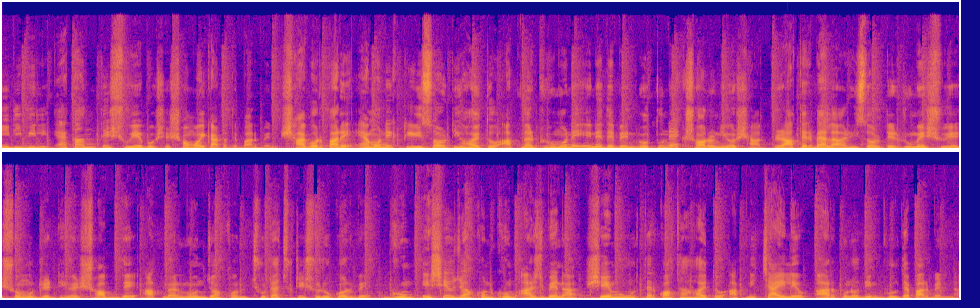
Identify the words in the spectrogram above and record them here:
নিরিবিলি একান্তে শুয়ে বসে সময় কাটাতে পারবেন। সাগর পারে এমন একটি রিসোর্টই হয়তো আপনার ভ্রমণে এনে দেবে নতুন এক স্মরণীয় স্বাদ। রাতের বেলা রিসোর্টের রুমে শুয়ে সমুদ্রের ঢেউয়ের শব্দে আপনার মন যখন ছুটাছুটি শুরু করবে, ঘুম এসেও যখন ঘুম আসবে না, সে মুহূর্তের কথা হয়তো আপনি চাইলেও আর কোনোদিন ভুলতে পারবেন না।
